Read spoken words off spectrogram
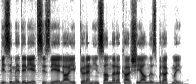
Bizi medeniyetsizliğe layık gören insanlara karşı yalnız bırakmayın.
